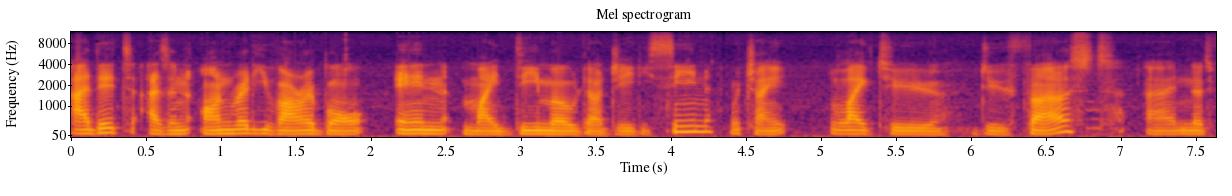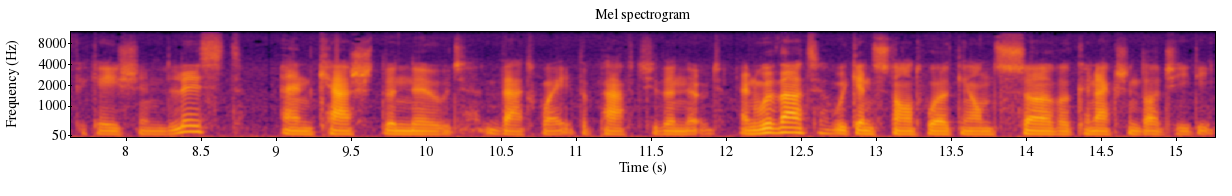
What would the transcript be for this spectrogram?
add it as an onReady variable in my demo.gd scene, which I like to do first, a notification list, and cache the node that way, the path to the node. And with that, we can start working on server connection.gd.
